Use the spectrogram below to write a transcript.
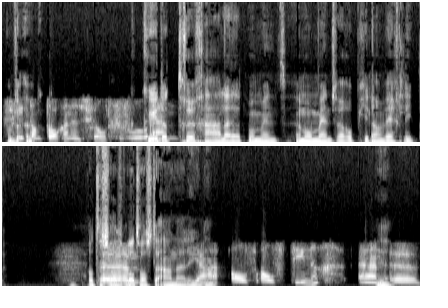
Schiet dan toch in een schuldgevoel. Kun je En- dat terughalen, het moment, een moment waarop je dan wegliep? Wat, is, Ehm, wat was de aanleiding? Ja, als, als tiener. En Ja. eh,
